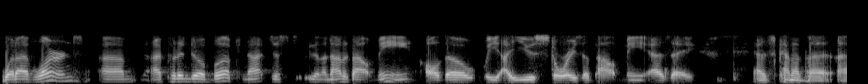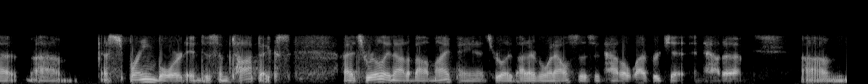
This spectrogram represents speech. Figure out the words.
what I've learned, um, I put into a book, not just not about me, although we I use stories about me as a as kind of a a, um, a springboard into some topics. It's really not about my pain; it's really about everyone else's and how to leverage it and how to um,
